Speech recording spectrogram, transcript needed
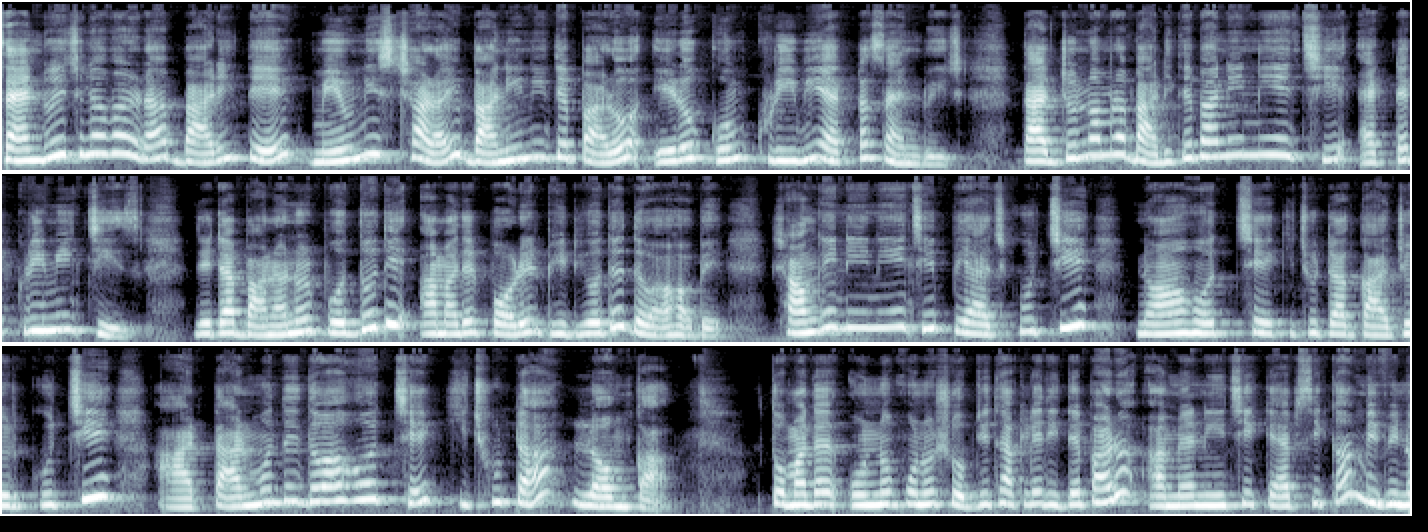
স্যান্ডউইচ লাভাররা বাড়িতে মেয়োনিজ ছাড়াই বানিয়ে নিতে পারো এরকম ক্রিমি একটা স্যান্ডউইচ। তার জন্য আমরা বাড়িতে বানিয়ে নিয়েছি একটা ক্রিমি চিজ, যেটা বানানোর পদ্ধতি আমাদের পরের ভিডিওতে দেওয়া হবে। সঙ্গে নিয়ে নিয়েছি পেঁয়াজ কুচি, নেওয়া হচ্ছে কিছুটা গাজর কুচি, আর তার মধ্যে দেওয়া হচ্ছে কিছুটা লঙ্কা। তোমাদের অন্য কোনো সবজি থাকলে দিতে পারো। আমরা নিয়েছি ক্যাপসিকাম, বিভিন্ন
